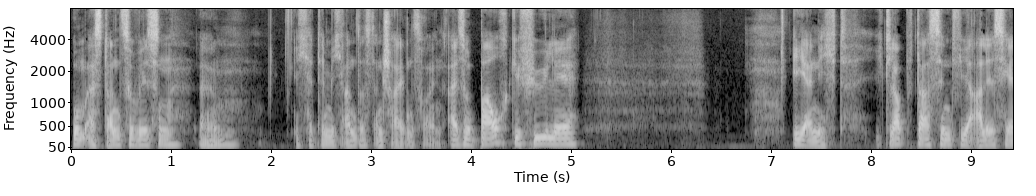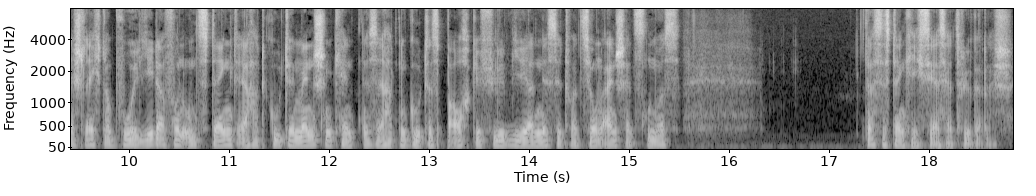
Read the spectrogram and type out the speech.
um erst dann zu wissen, ähm, ich hätte mich anders entscheiden sollen. Also Bauchgefühle eher nicht. Ich glaube, da sind wir alle sehr schlecht, obwohl jeder von uns denkt, er hat gute Menschenkenntnisse, er hat ein gutes Bauchgefühl, wie er eine Situation einschätzen muss. Das ist, denke ich, sehr, sehr trügerisch.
